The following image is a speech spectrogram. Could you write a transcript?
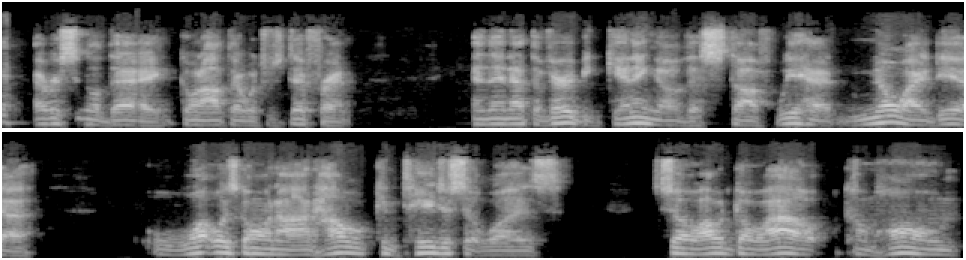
every single day, going out there, which was different. And then at the very beginning of this stuff, we had no idea what was going on, how contagious it was. So I would go out, come home,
